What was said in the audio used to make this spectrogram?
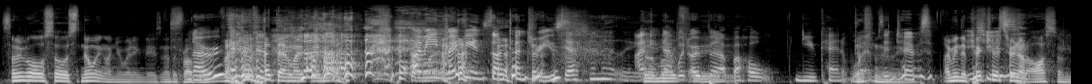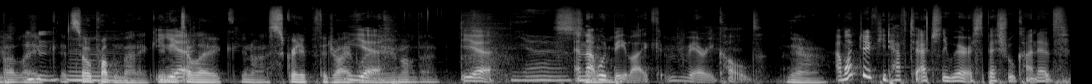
Some people also snowing on your wedding day is another Snow? problem. but that might be another- I mean, maybe in some countries. Definitely. I think that would open up a whole new can of worms in terms of. I mean, the pictures issues. turn out awesome, but like Mhm. it's so Mm. problematic. You Yeah. need to like you know scrape the driveway Yeah. and all that. Yeah, yeah. and that would be like very cold. Yeah. I wonder if you'd have to actually wear a special kind of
